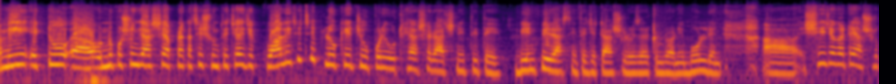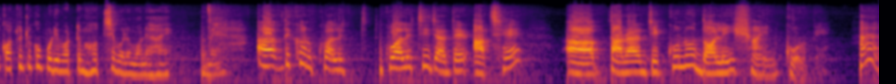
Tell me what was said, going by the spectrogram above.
আমি একটু অন্য প্রসঙ্গে আসি আপনার কাছে শুনতে চাই যে কোয়ালিটেটিভ লোকের যে উপরে উঠে আসে রাজনীতিতে বিএনপি রাজনীতিতে যেটা আসলে রেজাল্ট রনি বললেন আহ, সেই জায়গাটায় আসলে কতটুকু পরিবর্তন হচ্ছে বলে মনে হয়? দেখুন কোয়ালিটি যাদের আছে আহ, তারা যে কোনো দলেই শাইন করবে। হ্যাঁ?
